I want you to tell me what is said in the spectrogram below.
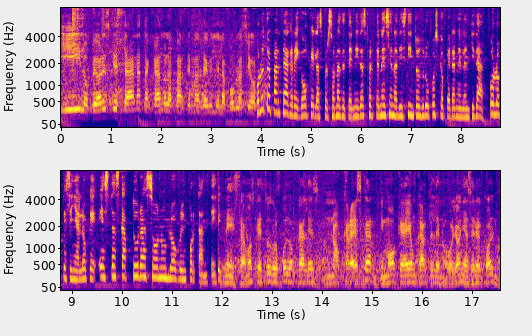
Y lo peor es que están atacando la parte más débil de la población. Por otra parte, agregó que las personas detenidas pertenecen a distintos grupos que operan en la entidad, por lo que señaló que estas capturas son un logro importante. Necesitamos que estos grupos locales no crezcan, ni modo que haya un cártel de Nuevo León, ya sería el colmo.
